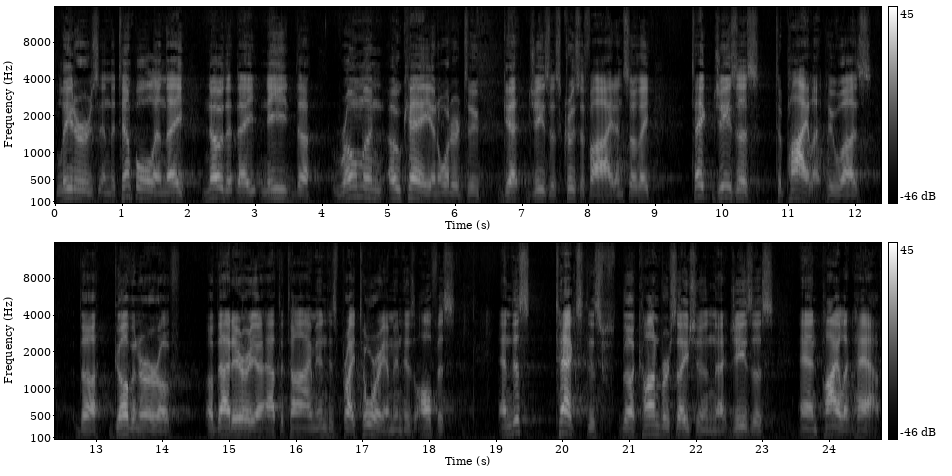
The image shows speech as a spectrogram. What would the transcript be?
leaders in the temple, and they know that they need the Roman okay in order to get Jesus crucified. And so they take Jesus to Pilate, who was the governor of, of that area at the time, in his praetorium, in his office. And this text is the conversation that Jesus and Pilate have.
